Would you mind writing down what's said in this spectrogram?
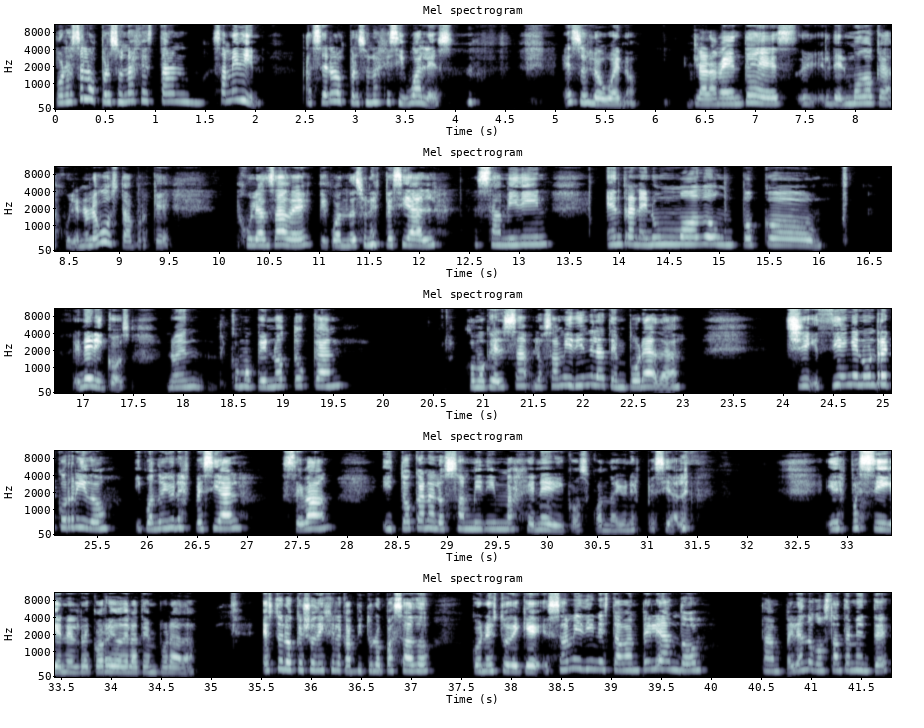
por hacer los personajes tan... Sam y Dean, hacer los personajes iguales. Eso es lo bueno. Claramente es eh, del modo que a Julián no le gusta, porque Julián sabe que cuando es un especial, Sam y Dean entran en un modo un poco genéricos, no en- como que no tocan, como que los Sam Dean de la temporada siguen un recorrido y cuando hay un especial se van y tocan a los Sam y Dean más genéricos cuando hay un especial. y después siguen el recorrido de la temporada. Esto es lo que yo dije en el capítulo pasado con esto de que Sam y Dean estaban peleando, estaban peleando constantemente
